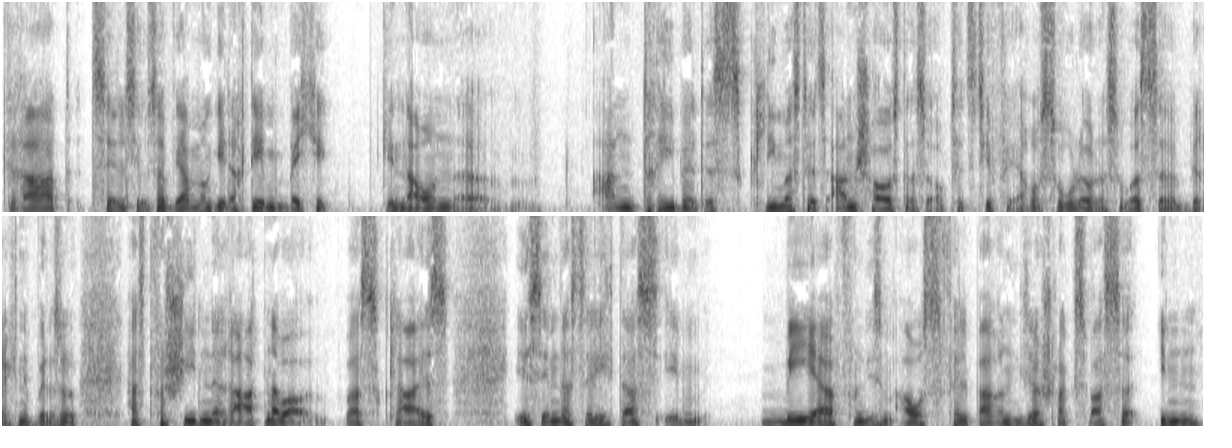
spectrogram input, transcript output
Grad Celsius Erwärmung, je nachdem, welche genauen äh, Antriebe des Klimas du jetzt anschaust, also ob es jetzt hier für Aerosole oder sowas äh, berechnet wird, also hast verschiedene Raten, aber was klar ist, ist eben tatsächlich, dass eben mehr von diesem ausfällbaren Niederschlagswasser in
